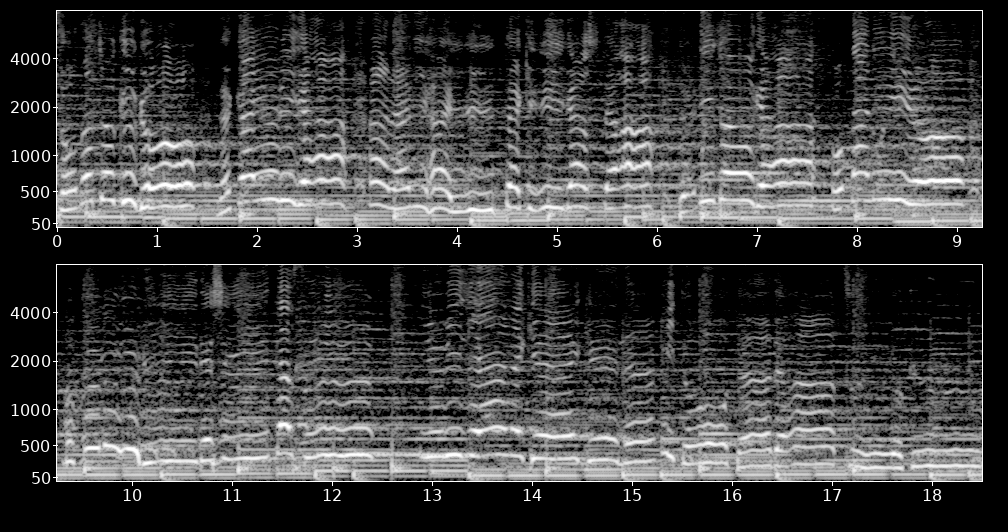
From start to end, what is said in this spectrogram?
その直後中指が穴に入った気がした。下痢場がオナニーを僕の指でしたす。指じゃなきゃいけないとただ強く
